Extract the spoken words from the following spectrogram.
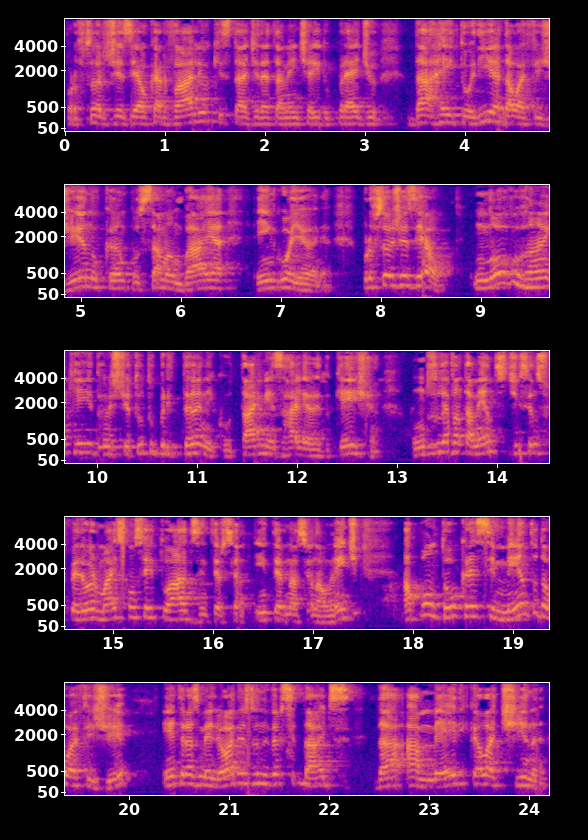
professor Gesiel Carvalho, que está diretamente aí do prédio da reitoria da UFG, no campus Samambaia, em Goiânia. Professor Gesiel, um novo ranking do Instituto Britânico Times Higher Education, um dos levantamentos de ensino superior mais conceituados inter internacionalmente, apontou o crescimento da UFG entre as melhores universidades da América Latina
